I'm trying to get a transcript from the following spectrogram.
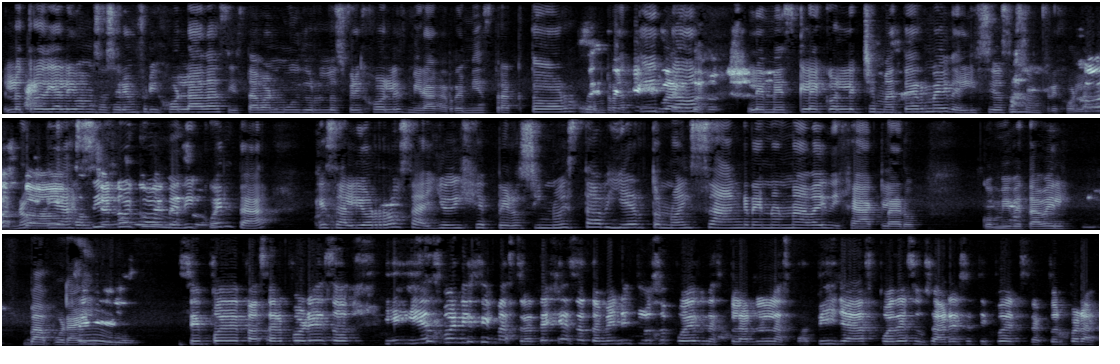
El otro día lo íbamos a hacer en frijoladas y estaban muy duros los frijoles. Mira, agarré mi extractor un ratito, le mezclé con leche materna y deliciosas son frijoladas, ¿no? Y así fue como me di cuenta que salió rosa. Y yo dije, pero si no está abierto, no hay sangre, no nada. Y dije, ah, claro, con mi betabel, va por ahí sí puede pasar por eso. Y, es buenísima estrategia, eso también incluso puedes mezclarlo en las papillas, puedes usar ese tipo de extractor para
